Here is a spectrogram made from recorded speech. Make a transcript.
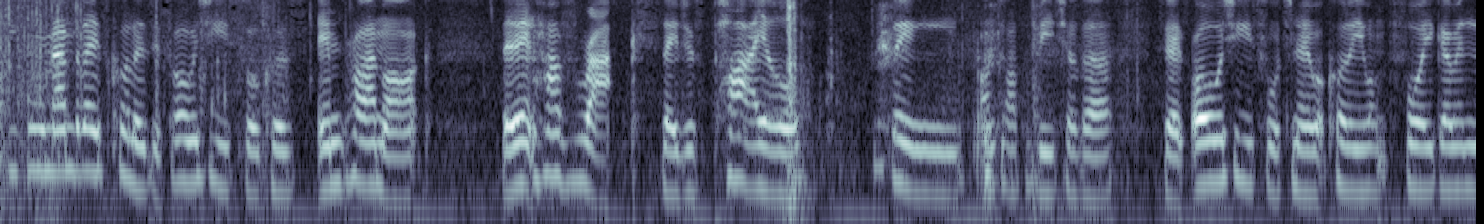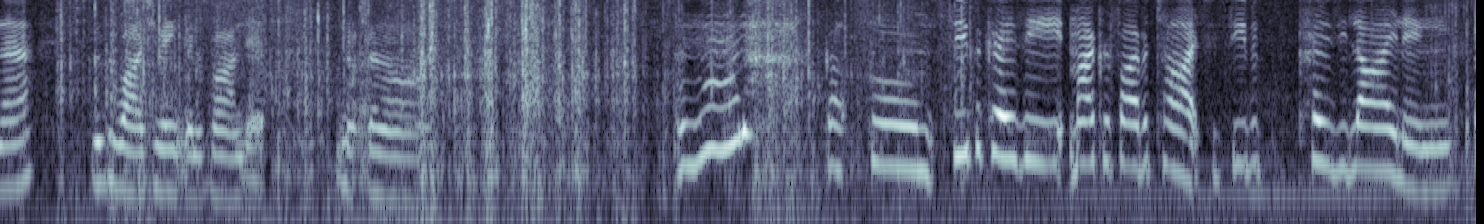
If you can remember those colours, it's always useful because in Primark they don't have racks; they just pile things on top of each other. So it's always useful to know what colour you want before you go in there, because otherwise you ain't gonna find it. Not gonna lie. And then got some super cozy microfiber tights with super cozy lining.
